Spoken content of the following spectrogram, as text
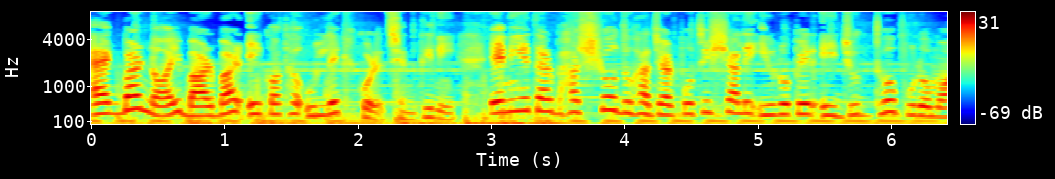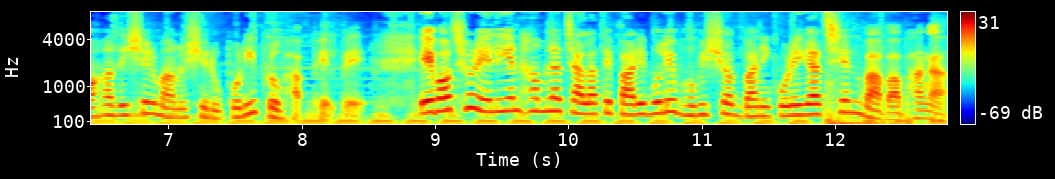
একবার নয়, বারবার এই কথা উল্লেখ করেছেন তিনি। এ নিয়ে তার ভাষ্য দু হাজার পঁচিশ সালে ইউরোপের এই যুদ্ধ পুরো মহাদেশের মানুষের উপরই প্রভাব ফেলবে। এবছর এলিয়েন হামলা চালাতে পারে বলে ভবিষ্যৎবাণী করে গেছেন বাবা ভাঙা।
